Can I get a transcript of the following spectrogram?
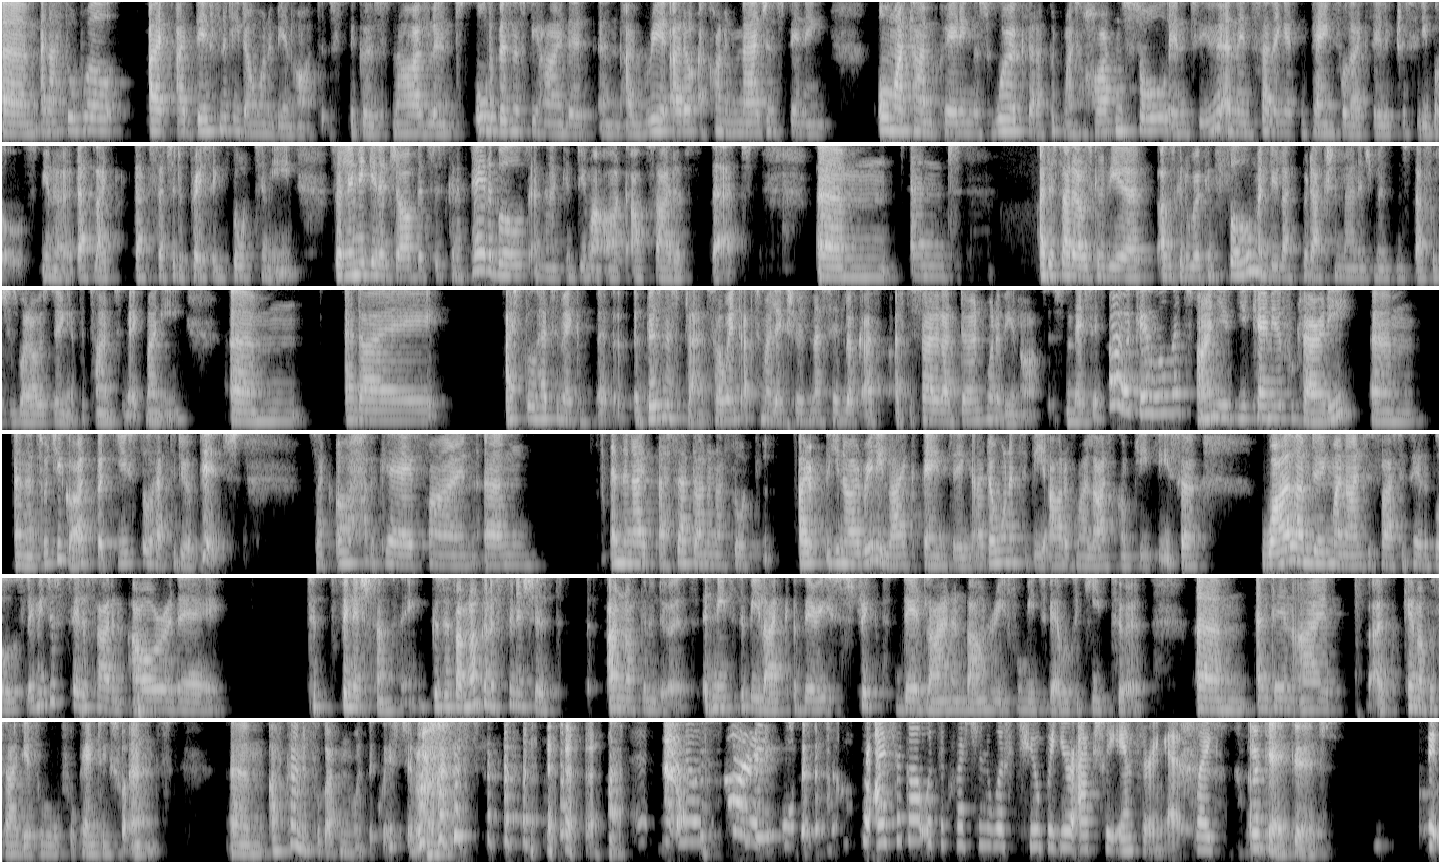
Um, and I thought, well, I, I, definitely don't want to be an artist because now I've learned all the business behind it, and I really I don't I can't imagine spending all my time creating this work that I put my heart and soul into, and then selling it and paying for like the electricity bills. You know that like that's such a depressing thought to me. So let me get a job that's just going to pay the bills, and then I can do my art outside of that. Um, and I decided I was going to be a I was going to work in film and do like production management and stuff, which is what I was doing at the time to make money. Um, and I I still had to make a, a, business plan. So I went up to my lecturers and I said, look, I've, I've decided I don't want to be an artist. And they said, oh, okay, well, that's fine. You, you came here for clarity um, and that's what you got, but you still have to do a pitch. It's like, oh, okay, fine. Um, and then I, I sat down and I thought, I, you know, I really like painting and I don't want it to be out of my life completely. So while I'm doing my nine to five to pay the bills, let me just set aside an hour a day to finish something because if i'm not going to finish it i'm not going to do it. It needs to be like a very strict deadline and boundary for me to be able to keep to it. Um, and then I, I came up with the idea for, for paintings for ants. Um, i've kind of forgotten what the question was. No, sorry. i forgot what the question was too but you're actually answering it. Like okay good.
